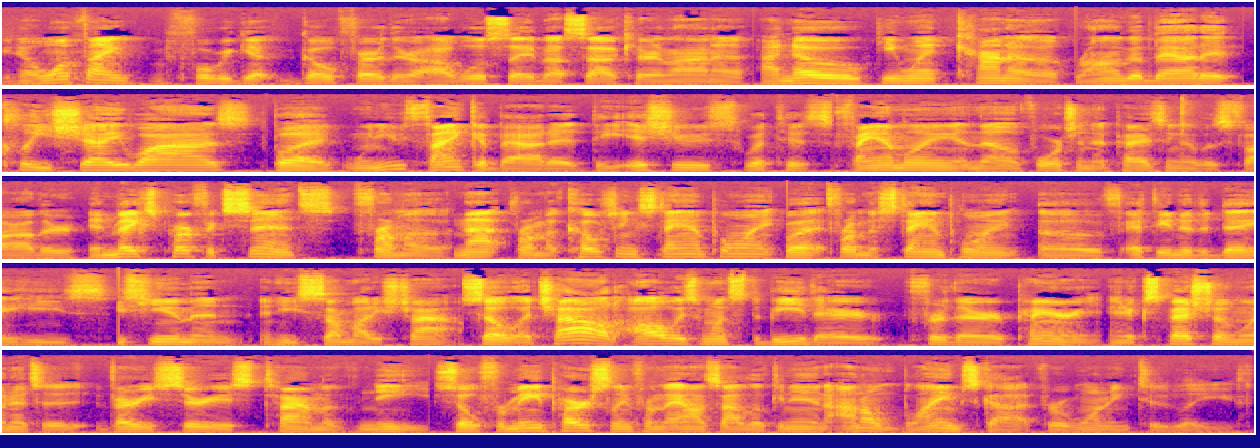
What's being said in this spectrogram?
You know, one thing before we get go further, I will say about South Carolina. I know he went kind of wrong about it, cliche wise, but when you think about it, the issues with his family and the unfortunate passing of his father, it makes perfect sense from a not from a coaching standpoint, but from the standpoint of at the end of the day, he's he's human and he's somebody's child. So a child always wants to be there for their parent, and especially when it's a very serious time of need. So for me personally, from the outside looking in, I don't blame Scott for wanting to leave.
